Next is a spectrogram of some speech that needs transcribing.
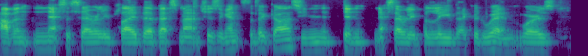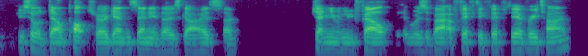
haven't necessarily played their best matches against the big guys. You didn't necessarily believe they could win. Whereas if you saw Del Potro against any of those guys, I genuinely felt it was about a 50 50 every time.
